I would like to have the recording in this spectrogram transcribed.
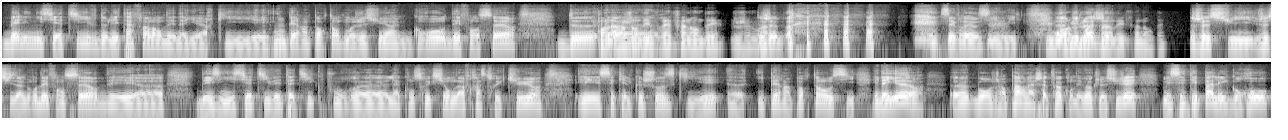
Belle initiative de l'État finlandais d'ailleurs, qui est mhm. hyper importante. Moi, je suis un gros défenseur de. Prends l'argent euh, des vrais Finlandais, je vois. Je... c'est vrai aussi, oui. Euh, mais moi, je, des Finlandais. Je suis, je suis un gros défenseur des, euh, des initiatives étatiques pour euh, la construction de l'infrastructure et c'est quelque chose qui est euh, hyper important aussi. Et d'ailleurs, euh, bon, j'en parle à chaque fois qu'on évoque le sujet, mais c'était pas les gros,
